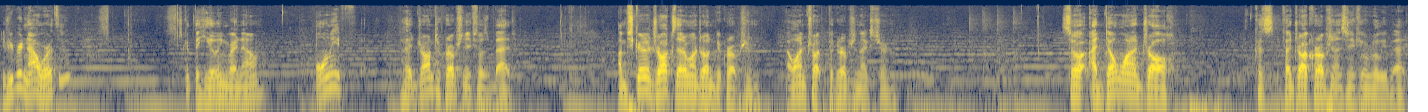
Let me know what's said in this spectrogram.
Is Reaper now worth it? Let's get the healing right now. Only if I drawn to corruption it feels bad. I'm scared to draw because I don't want to draw into corruption. I want to pick corruption next turn. So I don't want to draw. Because if I draw corruption, it's going to feel really bad.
